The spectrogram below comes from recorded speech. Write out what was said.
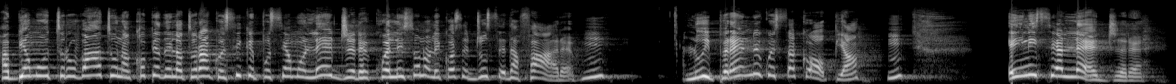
abbiamo trovato una copia della Torah così che possiamo leggere quali sono le cose giuste da fare. Mm? Lui prende questa copia mm? e inizia a leggere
